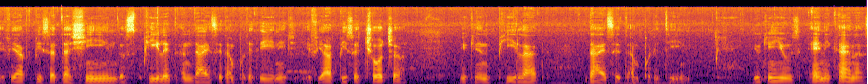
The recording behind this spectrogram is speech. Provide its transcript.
If you have piece of dasheen just peel it and dice it and put it in if you have piece of chocha you can peel that dice it and put it in. You can use any kind of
